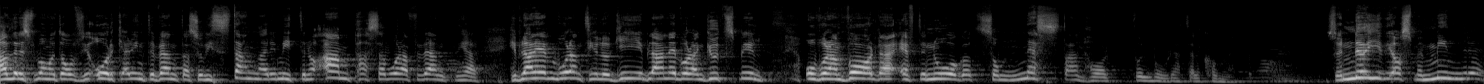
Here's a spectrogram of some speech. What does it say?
Alldeles för många av oss vi orkar inte vänta så vi stannar i mitten och anpassar våra förväntningar. Ibland även vår teologi, ibland är vår gudsbild och vår vardag efter något som nästan har fullbordat eller kommit. Så nöjer vi oss med mindre,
